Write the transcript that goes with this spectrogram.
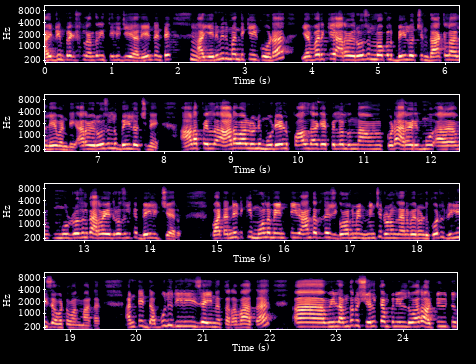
ఐ డ్రీమ్ ప్రేక్షకులందరికీ తెలియజేయాలి. ఏంటంటే Hmm. ఆ ఎనిమిది మందికి కూడా ఎవరికి అరవై రోజుల లోపల బెయిల్ వచ్చిన దాఖలాలు లేవండి. అరవై రోజులు బెయిల్ వచ్చినాయి. ఆడపిల్ల ఆడవాళ్ళు మూడేళ్ళు పాలు తాగే పిల్లలు ఉన్న కూడా అరవై మూడు రోజులకు అరవై ఐదు రోజులకి బెయిల్ ఇచ్చారు. వాటన్నిటికీ మూలం ఏంటి ఆంధ్రప్రదేశ్ గవర్నమెంట్ నుంచి రెండు వందల ఎనభై రెండు కోట్లు రిలీజ్ అవ్వటం అన్నమాట. అంటే డబ్బులు రిలీజ్ అయిన తర్వాత ఆ వీళ్ళందరూ షెల్ కంపెనీల ద్వారా అటు ఇటు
